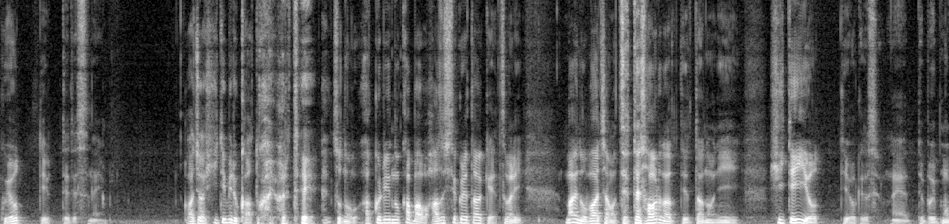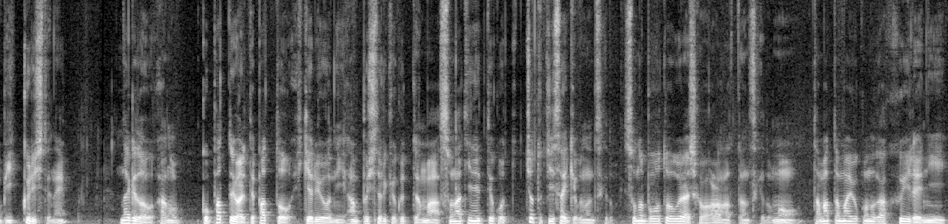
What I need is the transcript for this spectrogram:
くよ」って言ってですね「あじゃあ弾いてみるか」とか言われて そのアクリルのカバーを外してくれたわけつまり前のおばあちゃんは絶対触るなって言ったのに弾いていいよっていうわけですよね。でもうびっくりしてねだけどあのこうパッと言われてパッと弾けるようにアンプしてる曲っていうのは、まあ、ソナティネっていうこうちょっと小さい曲なんですけどその冒頭ぐらいしかわからなかったんですけどもたまたま横の楽譜入れに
